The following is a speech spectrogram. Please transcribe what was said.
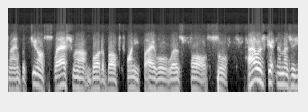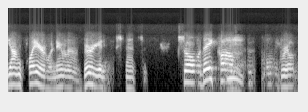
time, but you know, Slash went out and bought about twenty five old Les Pauls. So I was getting them as a young player when they were very inexpensive. So they cost hmm. them Holy Grail.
